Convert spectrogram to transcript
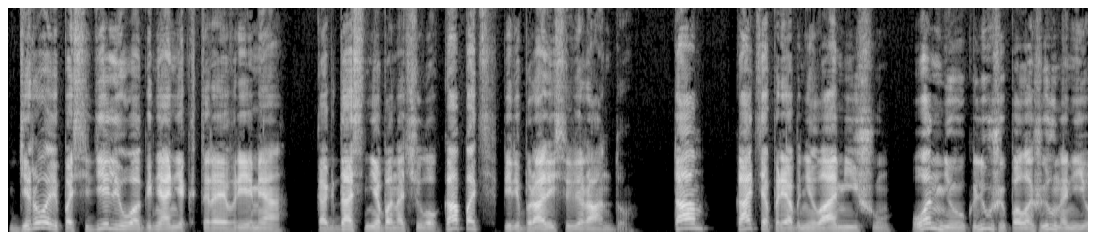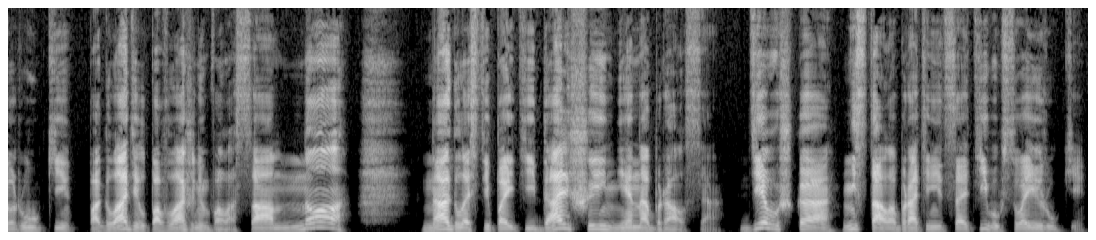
Герои посидели у огня некоторое время. Когда с неба начало капать, перебрались в веранду. Там Катя приобняла Мишу. Он неуклюже положил на нее руки, погладил по влажным волосам, но наглости пойти дальше не набрался. Девушка не стала брать инициативу в свои руки.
